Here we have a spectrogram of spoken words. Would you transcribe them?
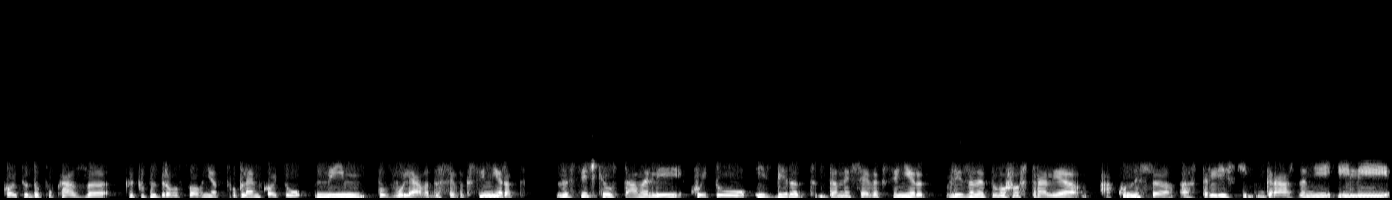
който да показва какъв е здравословният проблем, който не им позволява да се вакцинират. За всички останали, които избират да не се вакцинират, влизането в Австралия, ако не са австралийски граждани или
